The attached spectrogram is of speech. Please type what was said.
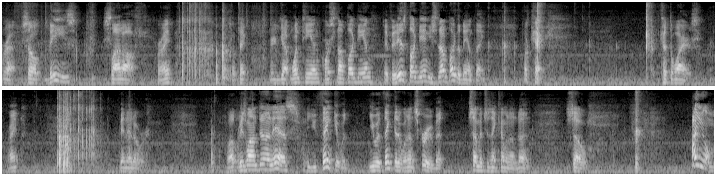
Right, so these slide off, right? So take, here you got 110. Of course, it's not plugged in. If it is plugged in, you should unplug the damn thing. Okay. Cut the wires, right? Bend it over. Well, the reason why I'm doing this, you think it would, you would think that it would unscrew, but some just ain't coming undone. So, I am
